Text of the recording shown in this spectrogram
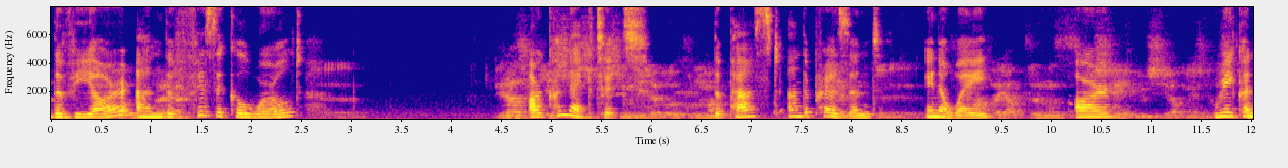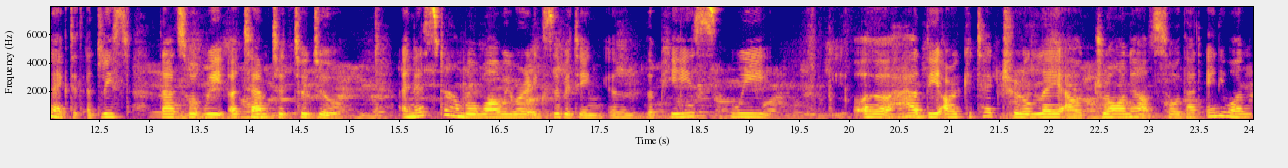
the VR and the physical world are connected. The past and the present, in a way, are reconnected. At least that's what we attempted to do. In Istanbul, while we were exhibiting uh, the piece, we uh, had the architectural layout drawn out so that anyone,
